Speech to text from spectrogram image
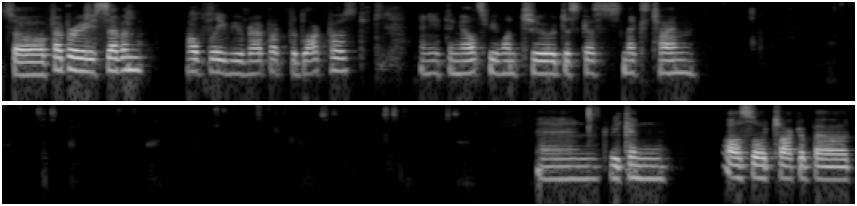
so February 7, hopefully we wrap up the blog post. Anything else we want to discuss next time? And we can also talk about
